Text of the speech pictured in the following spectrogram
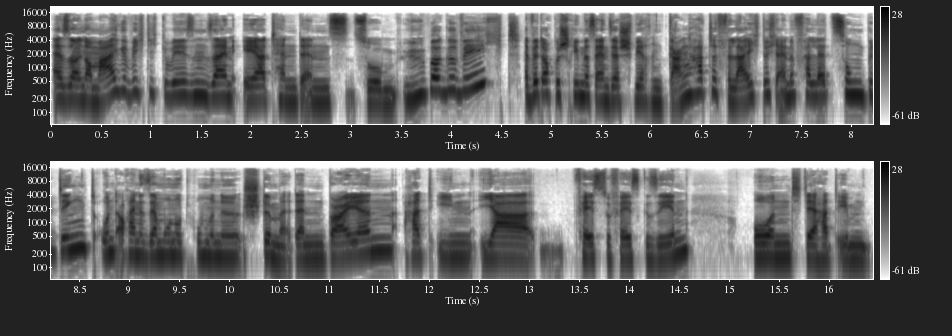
Er soll normalgewichtig gewesen sein, eher Tendenz zum Übergewicht. Er wird auch beschrieben, dass er einen sehr schweren Gang hatte, vielleicht durch eine Verletzung bedingt und auch eine sehr monotone Stimme. Denn Brian hat ihn ja face to face gesehen und der hat eben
